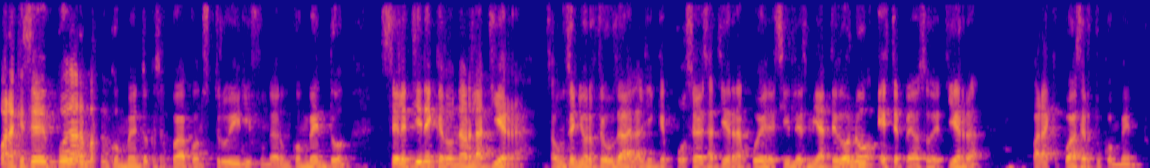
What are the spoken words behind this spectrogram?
para que se pueda armar un convento, que se pueda construir y fundar un convento, se le tiene que donar la tierra. O sea, un señor feudal, alguien que posee esa tierra, puede decirles, mira, te dono este pedazo de tierra para que pueda ser tu convento.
